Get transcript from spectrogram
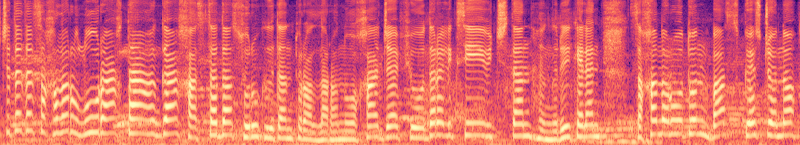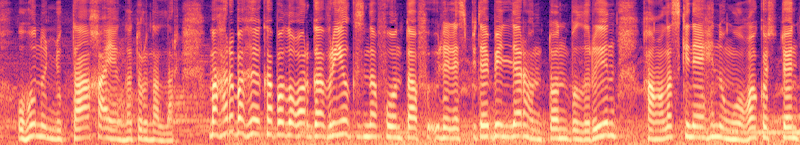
Бақчыда да сақалар улуу рақтағыға хаста да сұру кыытан туралларын оға жа Федор Алексеевичтан хыңыры кәлін сахан оротун бас көз жоно оғын үннюктақ аяңға турналар. Махыр бағы капалығар Гавриил Ксенофонтов үлелеспіте беллер онтон былырын қаңалас кенәхін ұңуға көстен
